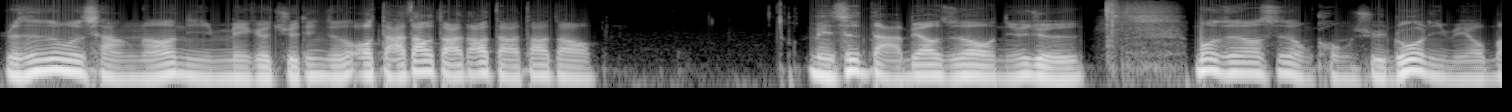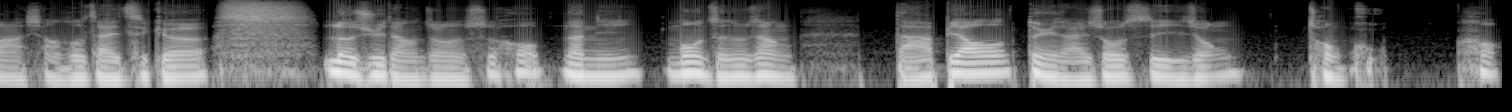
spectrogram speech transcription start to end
人生这么长，然后你每个决定就是哦达到达到达到到。每次达标之后，你会觉得某种程度是一种空虚。如果你没有办法享受在这个乐趣当中的时候，那你某种程度上达标对你来说是一种痛苦。好，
